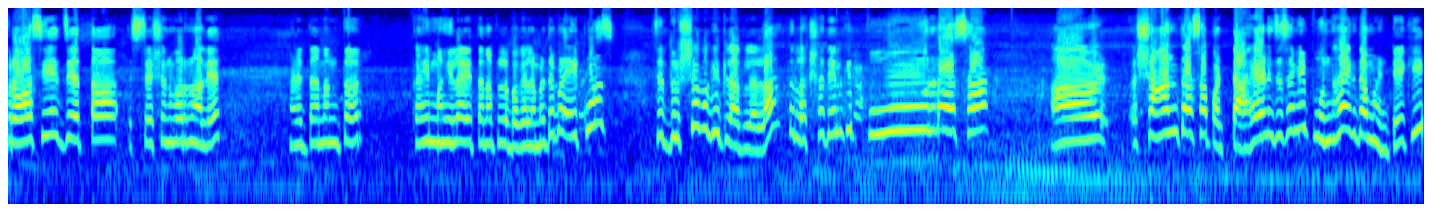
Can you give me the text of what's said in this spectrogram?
प्रवासी आहेत जे आता स्टेशनवरून आलेत आणि त्यानंतर काही महिला येताना आपल्याला बघायला मिळते. पण एकूणच जे दृश्य बघितलं आपल्याला तर लक्षात येईल की पूर्ण असा शांत असा पट्टा आहे. आणि जसं मी पुन्हा एकदा म्हणते की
